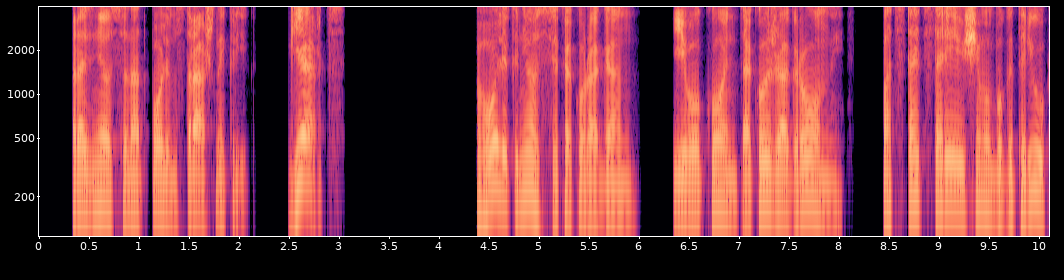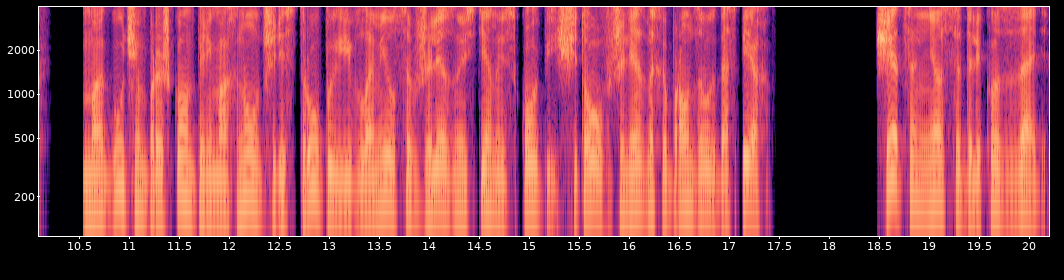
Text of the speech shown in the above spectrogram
— разнесся над полем страшный крик. «Герц!» Волик несся, как ураган. Его конь, такой же огромный, под стать стареющему богатырю, могучим прыжком перемахнул через трупы и вломился в железную стену из копий, щитов, железных и бронзовых доспехов. Щецин несся далеко сзади,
